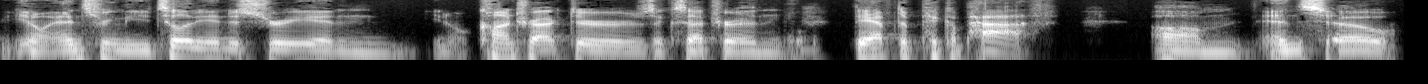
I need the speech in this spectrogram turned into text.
you know entering the utility industry and you know contractors, etc. And they have to pick a path. Um, and so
